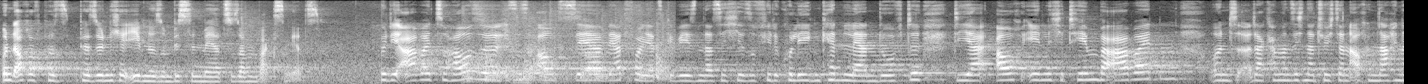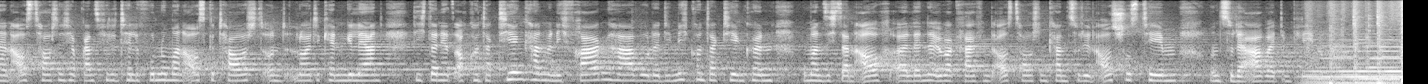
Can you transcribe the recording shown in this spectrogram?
und auch auf pers persönlicher Ebene so ein bisschen mehr zusammenwachsen jetzt. Für die Arbeit zu Hause ist es auch sehr wertvoll jetzt gewesen, dass ich hier so viele Kollegen kennenlernen durfte, die ja auch ähnliche Themen bearbeiten. Und da kann man sich natürlich dann auch im Nachhinein austauschen. Ich habe ganz viele Telefonnummern ausgetauscht und Leute kennengelernt, die ich dann jetzt auch kontaktieren kann, wenn ich Fragen habe oder die mich kontaktieren können, wo man sich dann auch äh, länderübergreifend austauschen kann zu den Ausschussthemen und zu der Arbeit im Plenum.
